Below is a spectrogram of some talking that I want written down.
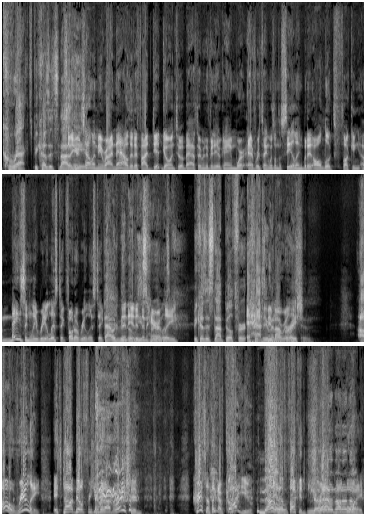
Correct, because it's not. So you're telling me right now that if I did go into a bathroom in a video game where everything was on the ceiling, but it all looked fucking amazingly realistic, photorealistic, that would be then the it is inherently. realistic. because it's not built for, for has to be human more realistic. operation. Oh, really? It's not built for human operation. Chris, I think I've caught you No, in a fucking trap, no, no, no, my no, no, boy.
